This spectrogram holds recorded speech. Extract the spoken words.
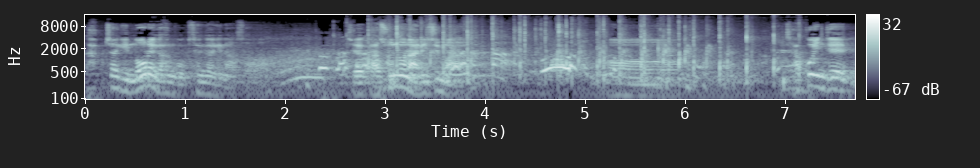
갑자기 노래가 한 곡 생각이 나서 제가 가수는 아니지만 어, 자꾸 이제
